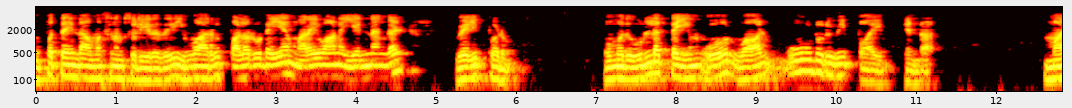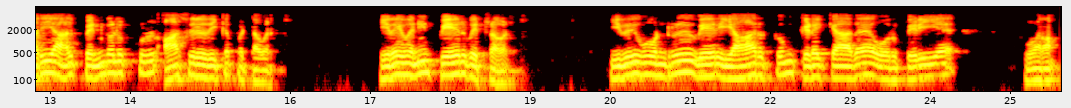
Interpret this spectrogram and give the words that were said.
முப்பத்தைந்தாம் வசனம் சொல்கிறது இவ்வாறு பலருடைய மறைவான எண்ணங்கள் வெளிப்படும். உமது உள்ளத்தையும் ஓர் வாள் ஊடுருவி பாயும் என்றார். மரியால் பெண்களுக்குள் ஆசீர்வதிக்கப்பட்டவர். இறைவனின் பேறு பெற்றவள் இது ஒன்று வேறு யாருக்கும் கிடைக்காத ஒரு பெரிய வரம்.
